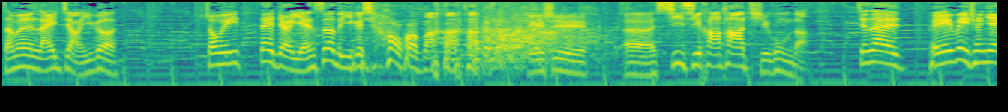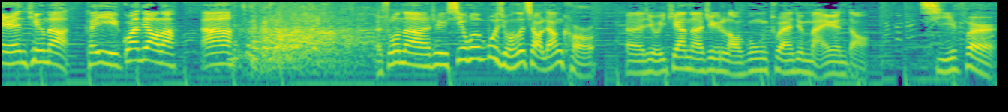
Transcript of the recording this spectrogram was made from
咱们来讲一个稍微带点颜色的一个笑话吧。这个是呃嘻嘻哈哈提供的，现在陪未成年人听的可以关掉了啊。说呢，这个新婚不久的小两口，呃，有一天呢，这个老公突然就埋怨道：“媳妇儿，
